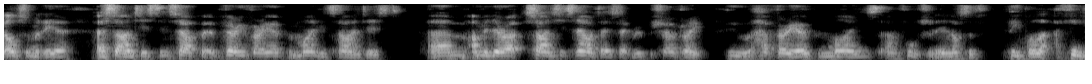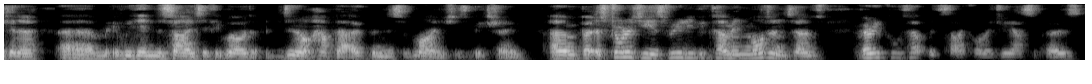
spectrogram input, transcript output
ultimately a, a, scientist himself, but a very, very open-minded scientist. Um, I mean, there are scientists nowadays like Rupert Sheldrake who have very open minds. Unfortunately, a lot of people, I think, in a um, within the scientific world, do not have that openness of mind, which is a big shame. Um, but astrology has really become, in modern terms, very caught up with psychology, I suppose.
